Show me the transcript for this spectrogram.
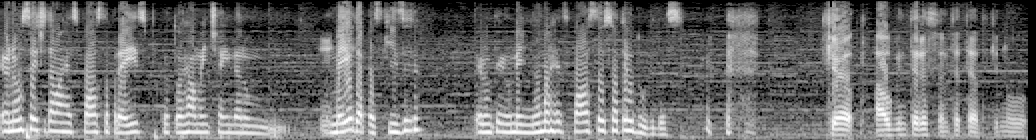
Eu não sei te dar uma resposta para isso, porque eu estou realmente ainda no no meio da pesquisa. Eu não tenho nenhuma resposta, eu só tenho dúvidas. que é algo interessante até, que no.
